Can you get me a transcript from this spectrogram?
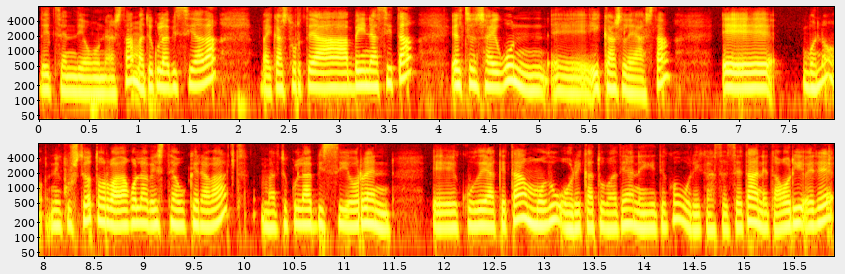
deitzen dioguna, ez da? Matrikula bizia da, ba, ikasturtea behin azita, eltzen zaigun e, ikaslea, ez da? E, bueno, nik uste hor badagola beste aukera bat, matrikula bizi horren e, kudeak eta modu orekatu batean egiteko gure ikastetzetan, eta hori ere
